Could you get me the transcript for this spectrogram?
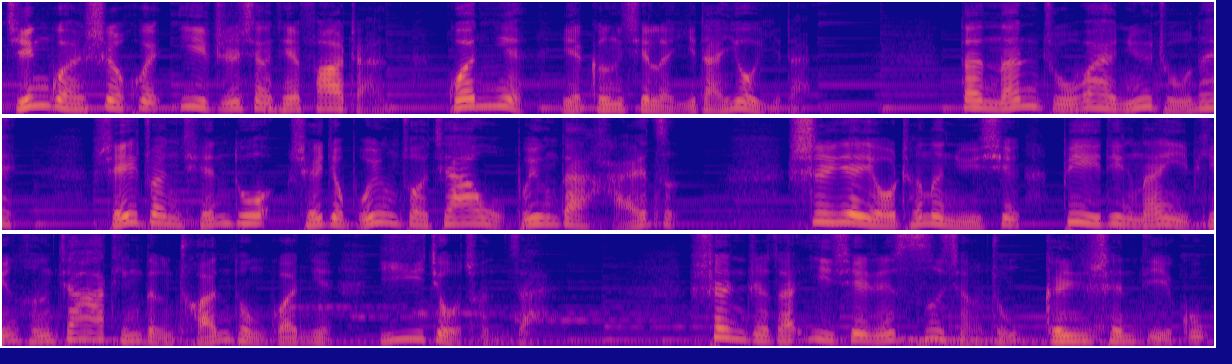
尽管社会一直向前发展，观念也更新了一代又一代，但男主外女主内，谁赚钱多谁就不用做家务，不用带孩子，事业有成的女性必定难以平衡家庭等传统观念依旧存在，甚至在一些人思想中根深蒂固。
